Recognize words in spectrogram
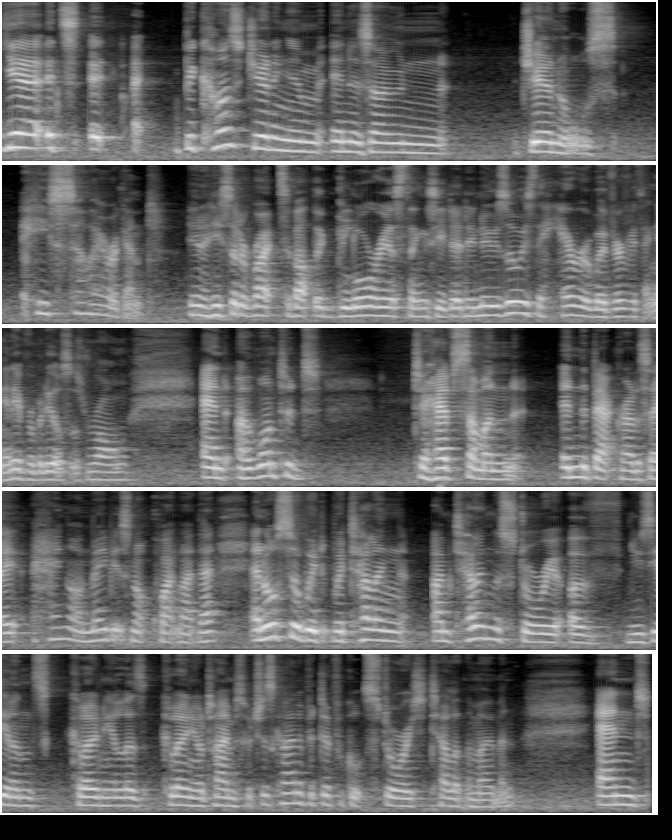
Yeah, it's it, because Jerningham in his own journals, he's so arrogant. You know, he sort of writes about the glorious things he did, and he was always the hero of everything, and everybody else is wrong. And I wanted to have someone in the background to say, "Hang on, maybe it's not quite like that." And also, we're, we're telling, I'm telling the story of New Zealand's colonial colonial times, which is kind of a difficult story to tell at the moment. And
